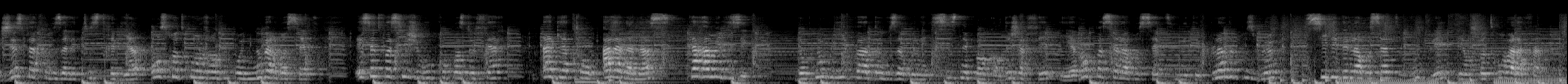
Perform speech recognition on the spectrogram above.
J'espère que vous allez tous très bien. On se retrouve aujourd'hui pour une nouvelle recette et cette fois-ci je vous propose de faire un gâteau à l'ananas caramélisé. Donc n'oubliez pas de vous abonner si ce n'est pas encore déjà fait et avant de passer à la recette, mettez plein de pouces bleus si l'idée de la recette vous plaît et on se retrouve à la fin.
